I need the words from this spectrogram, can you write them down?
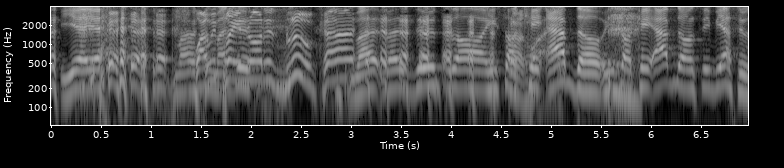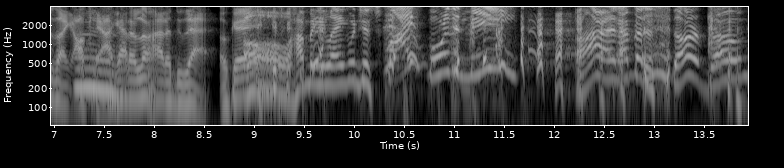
Yeah, yeah. My- Why we playing dude- all this blue, cuz? My, my dude saw he saw Kate Abdo. He saw Kate Abdo on CBS. He was like, "Okay, I gotta learn how to do that." Okay. oh, how many languages? Five more than me? all right, I better start, bro.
